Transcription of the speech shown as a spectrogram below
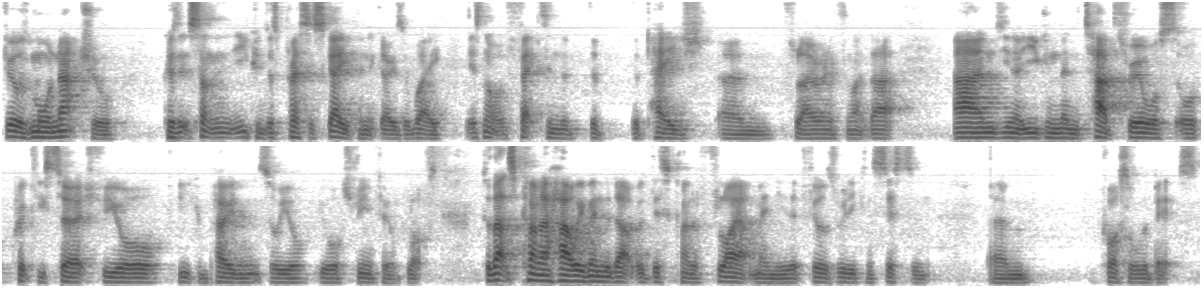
feels more natural because it's something that you can just press escape and it goes away. It's not affecting the, the, the page um, flow or anything like that. And you know you can then tab through or, or quickly search for your, for your components or your, your stream field blocks. So that's kind of how we've ended up with this kind of fly up menu that feels really consistent um, across all the bits.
